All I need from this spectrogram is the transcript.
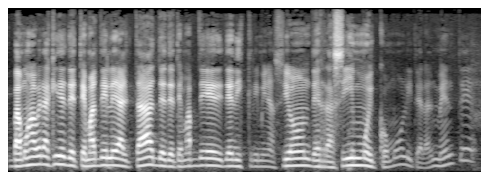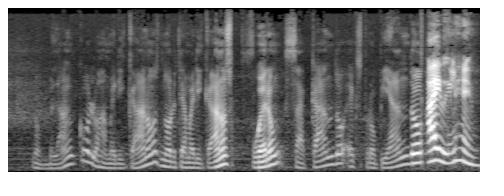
vamos a ver aquí desde temas de lealtad, desde temas de, de discriminación, de racismo y cómo literalmente los blancos, los americanos, norteamericanos fueron sacando, expropiando Ay, Virgen.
